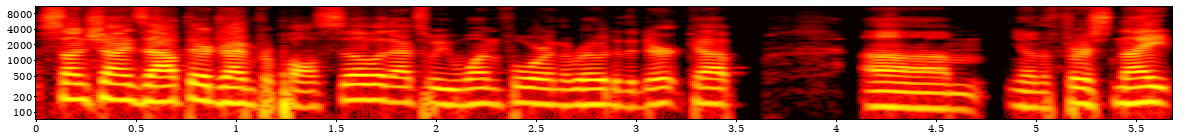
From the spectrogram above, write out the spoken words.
Sunshine's out there driving for Paul Silva. That's what we won for in the road to the Dirt Cup. Um, you know, the first night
